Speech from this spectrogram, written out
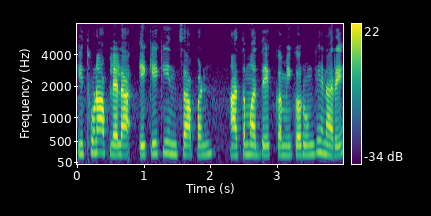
इथून आपल्याला एक एक इंच आपण आतमध्ये कमी करून घेणार आहे.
